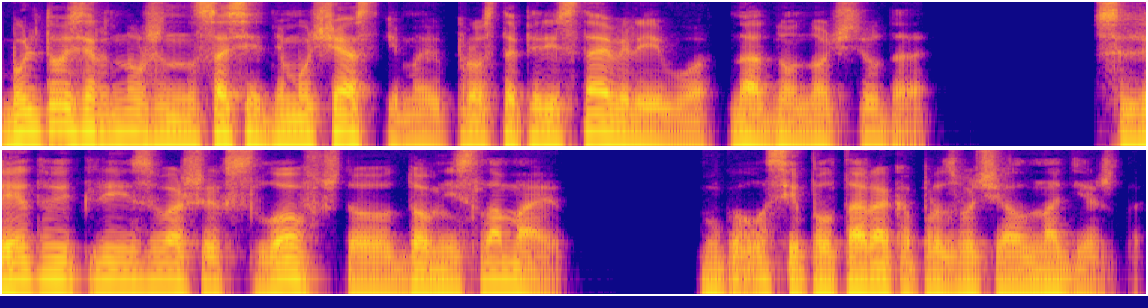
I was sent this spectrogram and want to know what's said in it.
Бульдозер нужен на соседнем участке, мы просто переставили его на одну ночь сюда. Следует ли из ваших слов, что дом не сломают? В голосе полторака прозвучала надежда.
